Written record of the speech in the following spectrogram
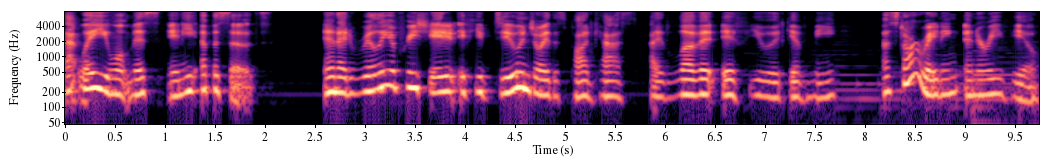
That way you won't miss any episodes. And I'd really appreciate it if you do enjoy this podcast. I'd love it if you would give me a star rating and a review.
